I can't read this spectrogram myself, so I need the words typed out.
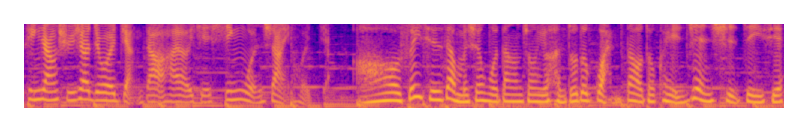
平常学校就会讲到，还有一些新闻上也会讲。哦，所以其实，在我们生活当中，有很多的管道都可以认识这一些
